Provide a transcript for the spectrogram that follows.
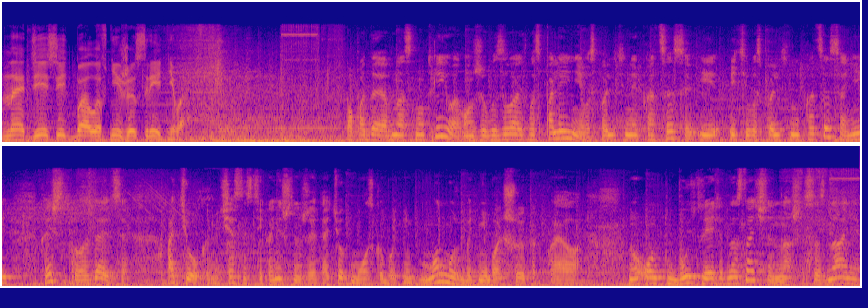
на 10 баллов ниже среднего. Попадая в нас внутри, он же вызывает воспаление, воспалительные процессы. И эти воспалительные процессы, они, конечно, сопровождаются отеками. В частности, конечно же, это отек мозга будет. Он может быть небольшой, как правило, но он будет влиять однозначно на наше сознание.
